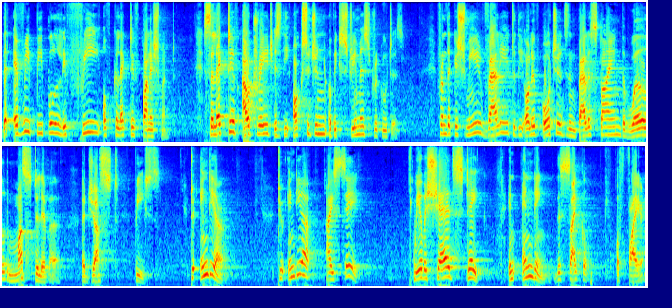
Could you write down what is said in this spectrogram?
that every people live free of collective punishment. Selective outrage is the oxygen of extremist recruiters. From the Kashmir Valley to the olive orchards in Palestine, the world must deliver a just peace. To India, to India, I say, we have a shared stake in ending this cycle of fire.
